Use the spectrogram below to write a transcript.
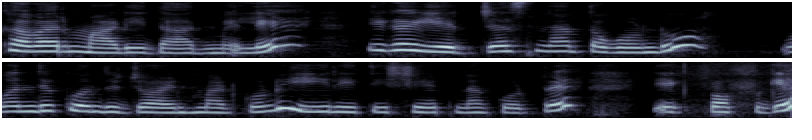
ಕವರ್ ಮಾಡಿದಾದಮೇಲೆ ಈಗ ಎಡ್ಜಸ್ನ ತಗೊಂಡು ಒಂದಕ್ಕೊಂದು ಜಾಯಿಂಟ್ ಮಾಡಿಕೊಂಡು ಈ ರೀತಿ ಶೇಪ್ನ ಕೊಟ್ಟರೆ ಎಗ್ ಪಫ್ಗೆ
